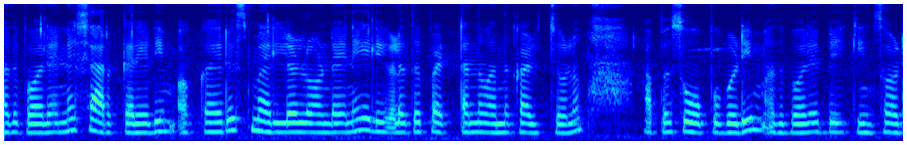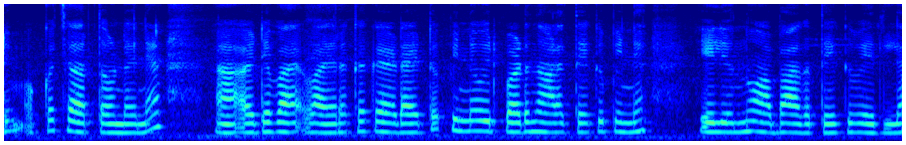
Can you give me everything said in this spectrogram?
അതുപോലെ തന്നെ ശർക്കരയുടെയും ഒക്കെ ഒരു സ്മെല്ലുള്ളതുകൊണ്ട് തന്നെ എലികളത് പെട്ടെന്ന് വന്ന് കഴിച്ചോളും. അപ്പോൾ സോപ്പ് പൊടിയും അതുപോലെ ബേക്കിംഗ് സോഡയും ഒക്കെ ചേർത്തുകൊണ്ട് തന്നെ അതിന്റെ വയറൊക്കെ കേടായിട്ട് പിന്നെ ഒരുപാട് നാളത്തേക്ക് പിന്നെ എലിയൊന്നും ആ ഭാഗത്തേക്ക് വരില്ല.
